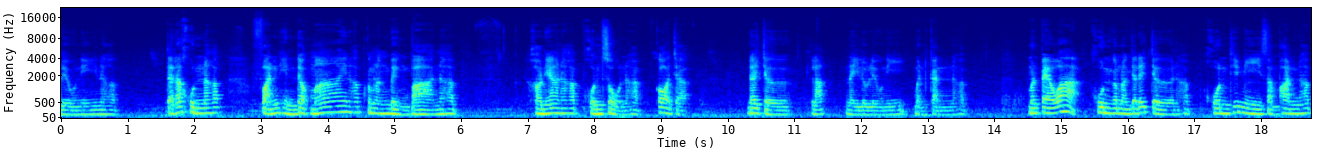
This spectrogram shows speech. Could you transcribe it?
เร็วๆนี้นะครับ แต่ถ้าคุณนะครับ ฝันเห็นดอกไม้นะครับกำลังเบ่งบานนะครับ คราวนี้นะครับ คนโสดนะครับ ก็จะได้เจอรักในเร็วๆนี้เหมือนกันนะครับ มันแปลว่า คุณกำลังจะได้เจอนะครับ คนที่มีสัมพันธ์นะครับ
